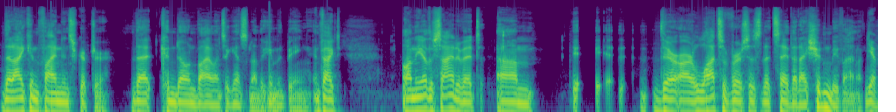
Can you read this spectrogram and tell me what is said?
that I can find in scripture that condone violence against another human being. In fact, on the other side of it, um, it- it- there are lots of verses that say that I shouldn't be violent. Yep.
